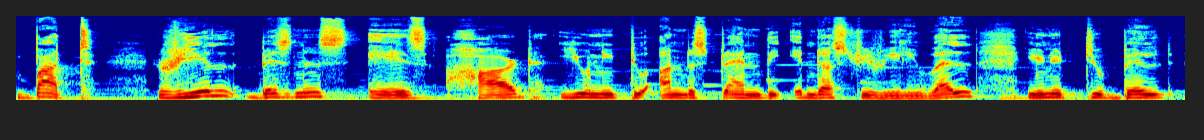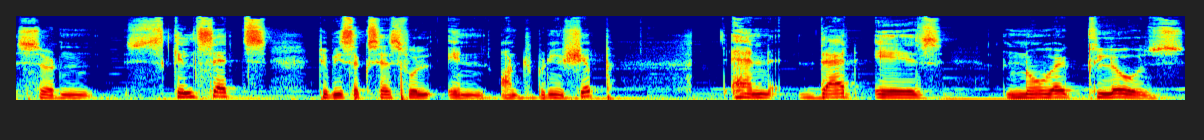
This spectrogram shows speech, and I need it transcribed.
But real business is hard. You need to understand the industry really well. You need to build certain skill sets to be successful in entrepreneurship. And that is nowhere close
